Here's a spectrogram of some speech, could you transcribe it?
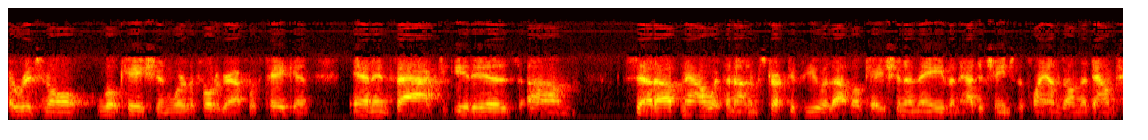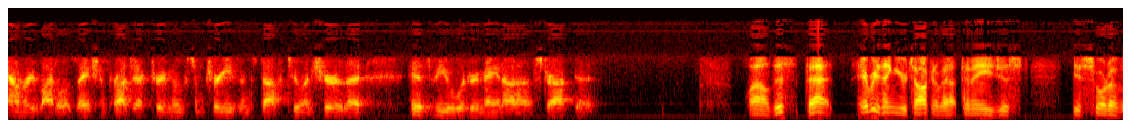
original location where the photograph was taken. And in fact, it is um, set up now with an unobstructed view of that location, and they even had to change the plans on the downtown revitalization project to remove some trees and stuff to ensure that his view would remain unobstructed. Wow, this that everything you're talking about to me just is sort of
